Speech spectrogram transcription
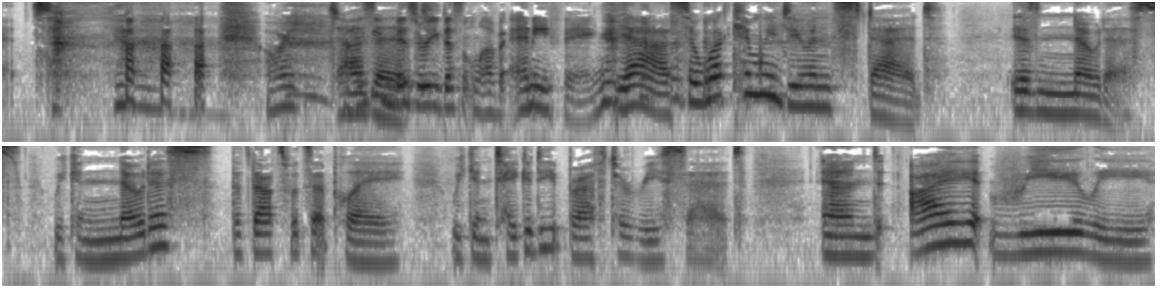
it? or does Maybe it? misery doesn't love anything. yeah, so what can we do instead is notice. We can notice that that's what's at play. We can take a deep breath to reset. And I really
